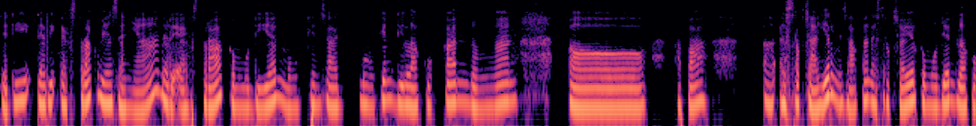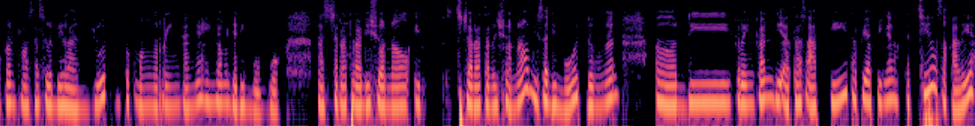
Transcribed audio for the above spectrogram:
Jadi dari ekstrak biasanya, dari ekstrak kemudian mungkin mungkin dilakukan dengan eh, apa ekstrak cair, misalkan ekstrak cair kemudian dilakukan proses lebih lanjut untuk mengeringkannya hingga menjadi bubuk. Nah, secara tradisional itu secara tradisional bisa dibuat dengan eh, dikeringkan di atas api, tapi apinya kecil sekali ya,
